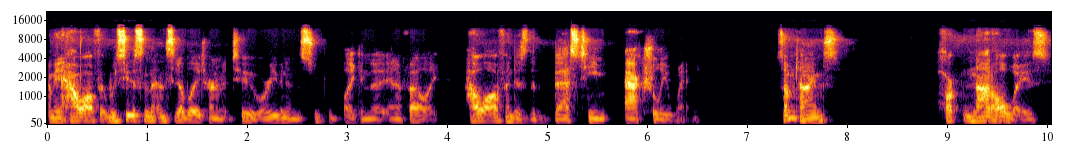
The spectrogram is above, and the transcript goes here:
I mean, how often we see this in the NCAA tournament too, or even in the super, like in the NFL, like how often does the best team actually win? Sometimes, har- not always,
